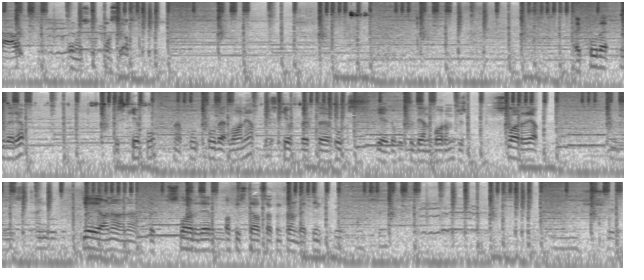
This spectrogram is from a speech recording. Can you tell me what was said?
Ow, almost hooked myself. Hey, pull that, pull that out. Just careful. No, pull, pull that line out. Just careful that the hooks, yeah, the hooks are down the bottom. Just slide it out. Tangled. Yeah, yeah, I know, I know. But slide it out off his tail so I can throw him back in. Yeah, I see. Oh, shit.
